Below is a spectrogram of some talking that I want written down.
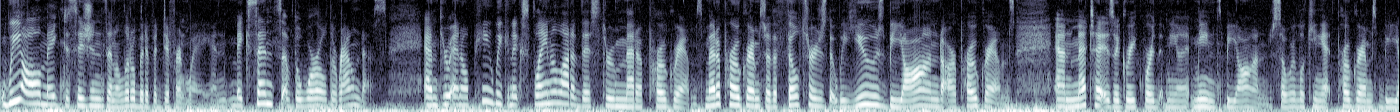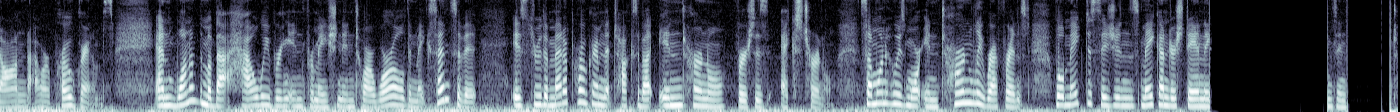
we all make decisions in a little bit of a different way and make sense of the world around us. And through NLP, we can explain a lot of this through meta programs. Meta programs are the filters that we use beyond our programs. And meta is a Greek word that means beyond. So we're looking at programs beyond our programs. And one of them about how we bring information into our world and make sense of it is through the meta program that talks about internal versus external. Someone who is more internally referenced will make decisions, make understandings, and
